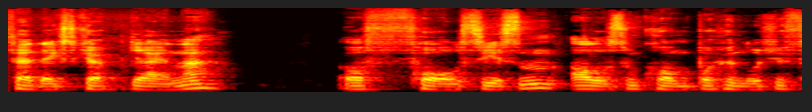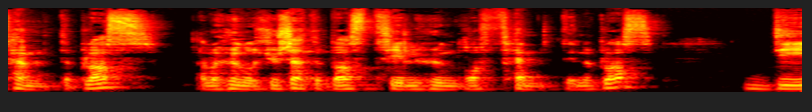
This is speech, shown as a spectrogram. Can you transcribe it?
FedEx Cup-greiene og Fall Season, alle som kom på 125.-plass, eller 126.-plass til 150.-plass, de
